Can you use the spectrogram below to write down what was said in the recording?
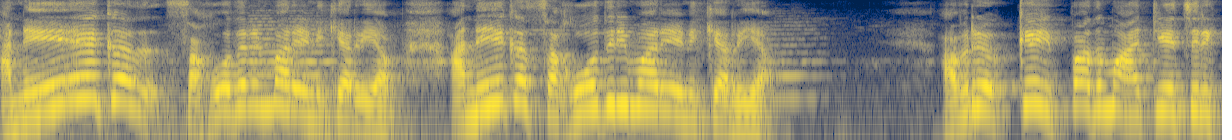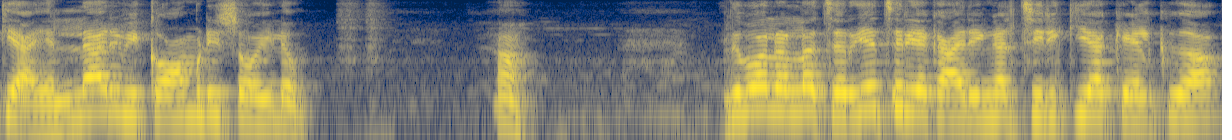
അനേക സഹോദരന്മാരെ എനിക്കറിയാം. അനേക സഹോദരിമാരെ എനിക്കറിയാം. അവരൊക്കെ ഇപ്പം അത് മാറ്റി വെച്ചിരിക്കുക എല്ലാവരും ഈ കോമഡി ഷോയിലും ആ. ഇതുപോലുള്ള ചെറിയ ചെറിയ കാര്യങ്ങൾ ചിരിക്കുക കേൾക്കുക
